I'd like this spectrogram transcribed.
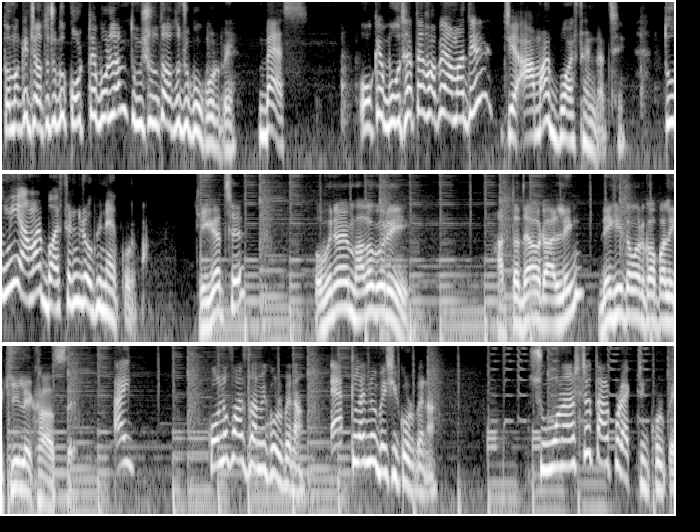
তোমাকে যতটুকু করতে বললাম তুমি শুধু ততটুকু করবে। ব্যাস। ওকে বোঝাতে হবে আমাদের যে আমার বয়ফ্রেন্ড আছে। তুমি আমার বয়ফ্রেন্ডের অভিনয় করবা। ঠিক আছে। অভিনয় আমি ভালো করি। হাতটা দাও ডার্লিং। দেখি তোমার কপালে কি লেখা আছে। আই কোনো ফাজলামি করবে না। এক লাইনও বেশি করবে না। সুমন আসছে তারপর অ্যাক্টিং করবে।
